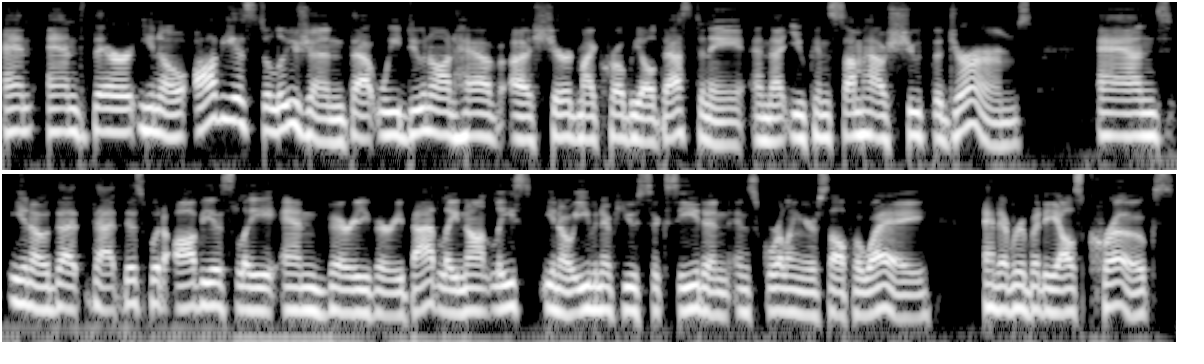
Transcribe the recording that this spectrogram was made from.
and and their you know obvious delusion that we do not have a shared microbial destiny and that you can somehow shoot the germs and you know that that this would obviously end very very badly not least you know even if you succeed in, in squirreling yourself away and everybody else croaks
